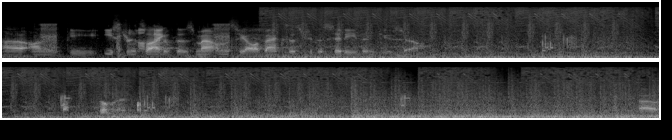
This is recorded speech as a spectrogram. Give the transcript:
uh, on the eastern On side of those mountains, so y'all have access to the city, then do so. Terminators copy. Uh,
